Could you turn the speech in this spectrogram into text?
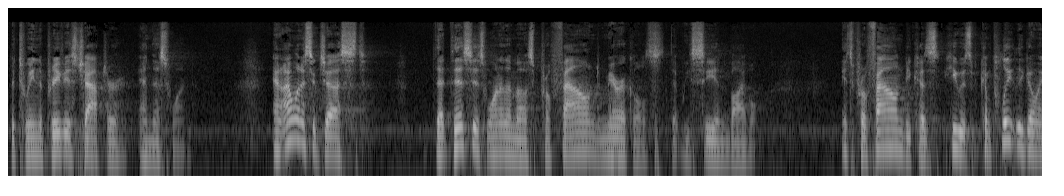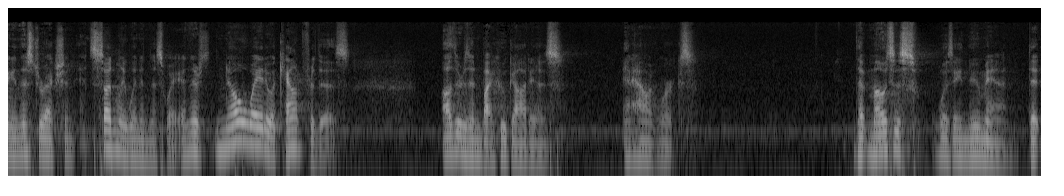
between the previous chapter and this one. And I want to suggest that this is one of the most profound miracles that we see in the Bible it's profound because he was completely going in this direction and suddenly went in this way. And there's no way to account for this other than by who God is and how it works. That Moses was a new man. That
